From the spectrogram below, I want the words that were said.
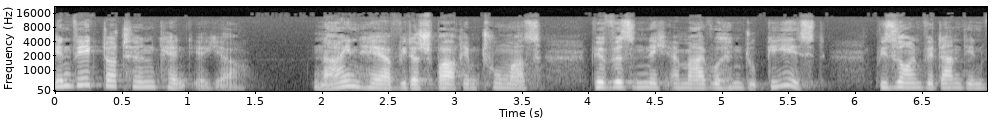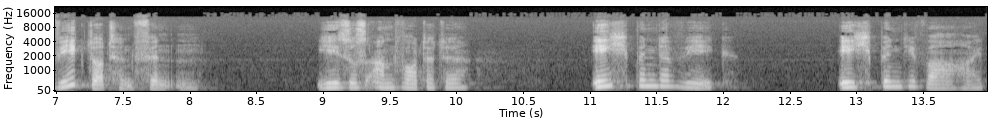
Den Weg dorthin kennt ihr ja. Nein, Herr, widersprach ihm Thomas, wir wissen nicht einmal, wohin du gehst. Wie sollen wir dann den Weg dorthin finden? Jesus antwortete, ich bin der Weg, ich bin die Wahrheit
